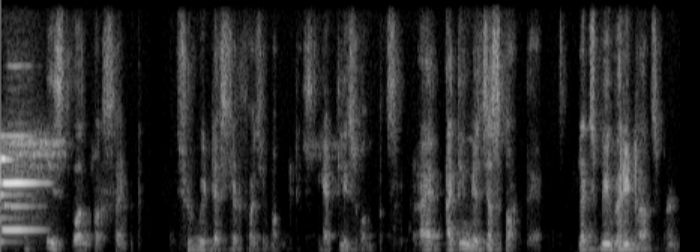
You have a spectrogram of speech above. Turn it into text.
at least 1% should be tested for genomic testing, at least 1%. I, I think we're just not there. Let's be very transparent.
